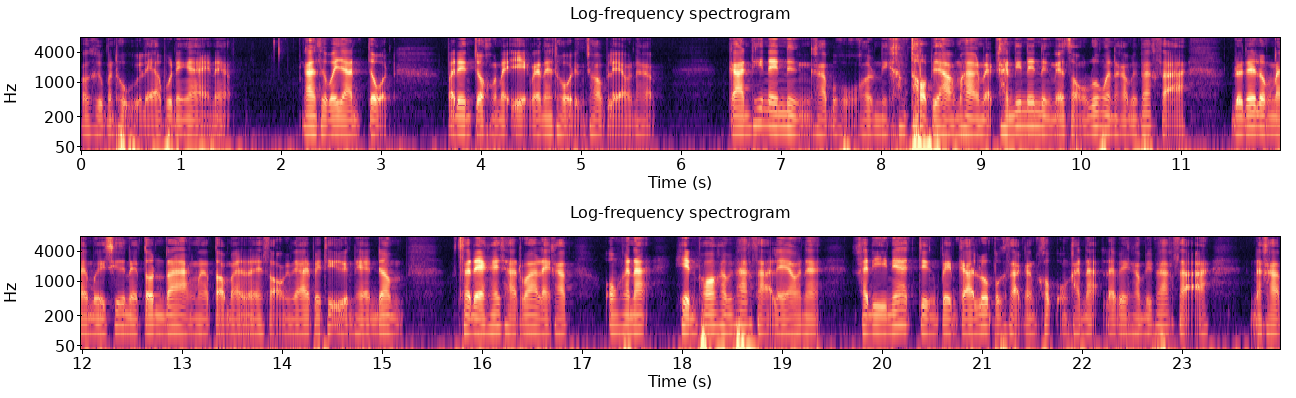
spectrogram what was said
ก็คือมันถูกอยู่แล้วพูดง่ายๆนะครับการสืบพยานโจทย์ประเด็นโจทย์ของนายเอกและนายโทถึงชอบแล้วนะครับ การที่ในหนึ่งครับโอ้โหเขานี่คำตอบยาวมากเนี่ยการที่ในหนึ่งในสองร่วมกันทำพิพากษา โดยได้ลงนายมือชื่อในต้นร่างนะต่อมาในสองย้ายไปที่อื่นแทนย่อมแสดงให้ชัดว่าอะไรครับ องค์คณะเห็นพ้องคำพิพากษาแล้วนะคดีเนี้ยจึงเป็นการร่วมปรึกษากันครบองค์คณะ และเป็นคำพิพากษานะครับ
